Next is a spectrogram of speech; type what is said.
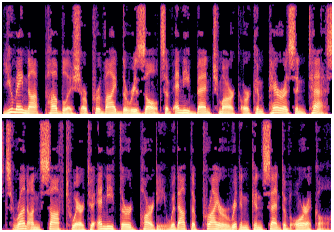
You may not publish or provide the results of any benchmark or comparison tests run on software to any third party without the prior written consent of Oracle.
